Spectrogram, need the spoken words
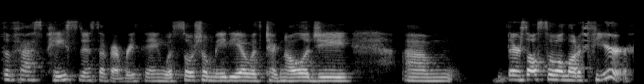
the fast pacedness of everything, with social media, with technology. Um, there's also a lot of fear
